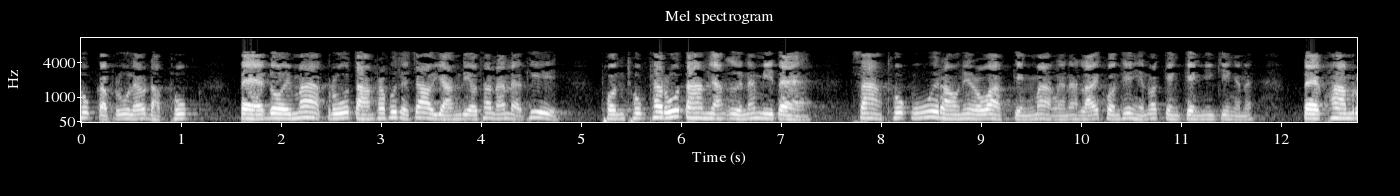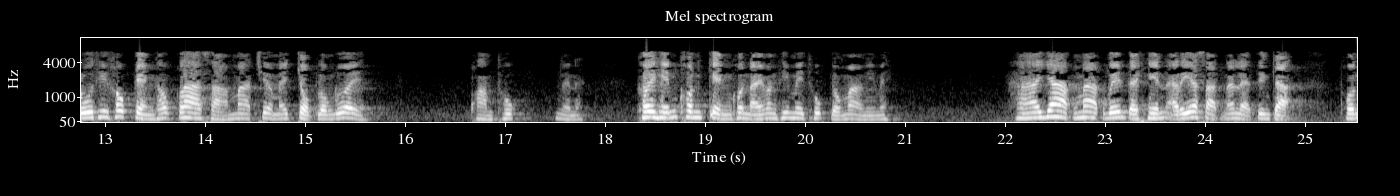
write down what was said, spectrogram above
ทุกข์กับรู้แล้วดับทุกข์แต่โดยมากรู้ตามพระพุทธเจ้าอย่างเดียวเท่านั้นแหละที่พ้นทุกข์ถ้ารู้ตามอย่างอื่นนะมีแต่สร้างทุกข์อุ้ยเรานี่เราว่าเก่งมากเลยนะหลายคนที่เห็นว่าเก่งๆจริงๆอะนะแต่ความรู้ที่เขาเก่งเขากล้าสามารถเชื่อไหมจบลงด้วยความทุกข์เนี่ยนะเคยเห็นคนเก่งคนไหนบางที่ไม่ทุกข์โยมว่ามีไหมหายากมากเว้นแต่เห็นอริยสัจนั่นแหละ จึงจะ พ้น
